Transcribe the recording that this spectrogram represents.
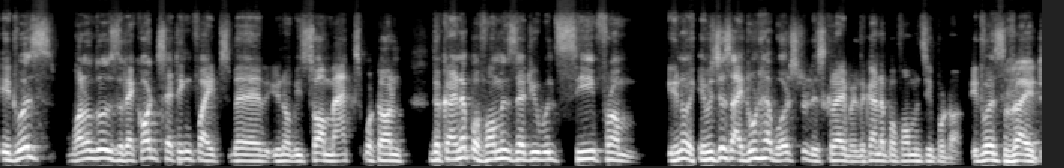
it was one of those record-setting fights where you know we saw Max put on the kind of performance that you will see from you know it was just I don't have words to describe it. The kind of performance he put on. It was right.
